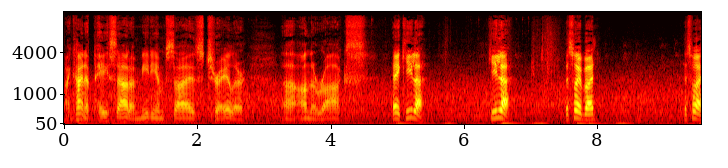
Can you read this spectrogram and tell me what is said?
I kind of pace out a medium-sized trailer uh, on the rocks. Hey, Keela, Keela, this way, bud. This way.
